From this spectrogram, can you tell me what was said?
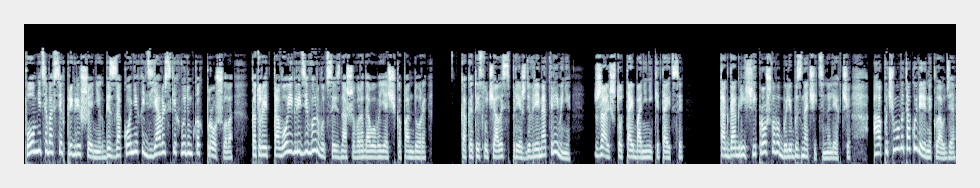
помнить обо всех прегрешениях, беззакониях и дьявольских выдумках прошлого, которые того и гляди вырвутся из нашего родового ящика Пандоры, как это и случалось прежде время от времени. Жаль, что тайбани не китайцы — Тогда грехи прошлого были бы значительно легче. А почему вы так уверены, Клаудия?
